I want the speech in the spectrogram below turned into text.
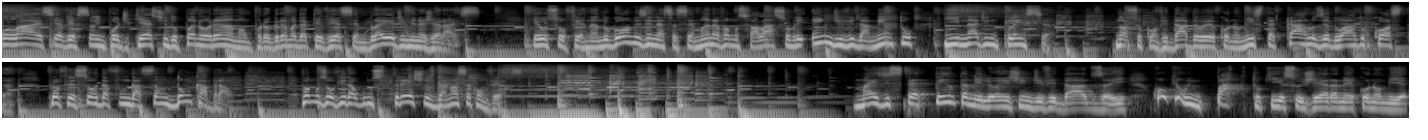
Olá, essa é a versão em podcast do Panorama, um programa da TV Assembleia de Minas Gerais. Eu sou Fernando Gomes e nessa semana vamos falar sobre endividamento e inadimplência. Nosso convidado é o economista Carlos Eduardo Costa, professor da Fundação Dom Cabral. Vamos ouvir alguns trechos da nossa conversa. Mais de 70 milhões de endividados aí. Qual que é o impacto que isso gera na economia?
